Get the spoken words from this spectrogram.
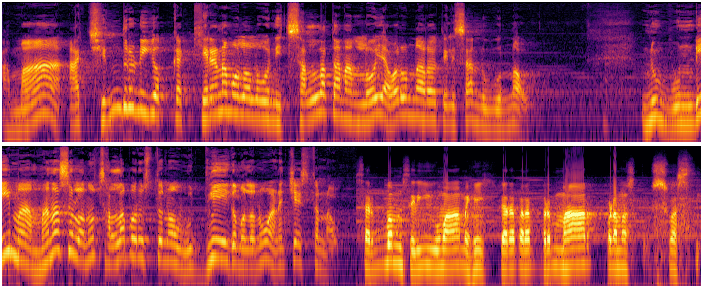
అమ్మా ఆ చంద్రుని యొక్క కిరణములలోని చల్లతనంలో ఎవరున్నారో తెలుసా? నువ్వున్నావు. నువ్వుండి మా మనసులను చల్లపరుస్తున్నావు ఉద్వేగములను అణచేస్తున్నావు. సర్వం శ్రీ ఉమామహేశ్వర పరబ్రహ్మార్పణమస్తు. స్వస్తి.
